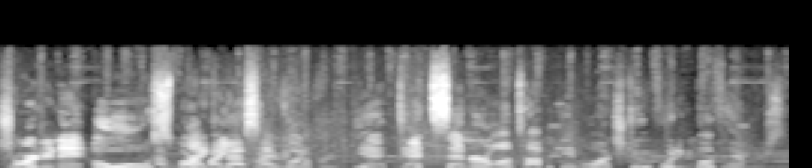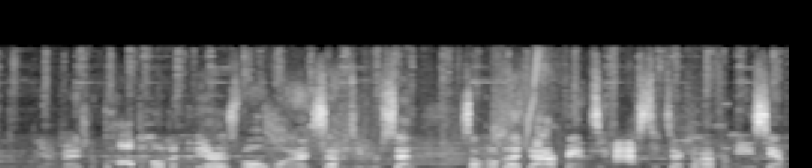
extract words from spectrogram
Charging it. Oh, smart like by Esam high going- recovery. Yeah, dead center on top of Game & Watch too, avoiding both hammers. Yeah, managed to pop him up into the air as well. 117%. Something over that down air. Fantastic tech coming out from Esam,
